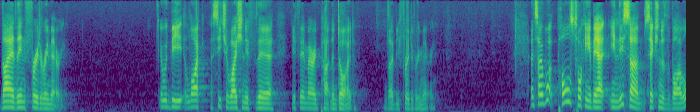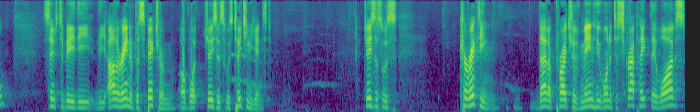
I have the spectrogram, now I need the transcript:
they are then free to remarry. It would be like a situation if their, if their married partner died, they'd be free to remarry. And so, what Paul's talking about in this um, section of the Bible seems to be the, the other end of the spectrum of what Jesus was teaching against. Jesus was correcting that approach of men who wanted to scrap heap their wives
